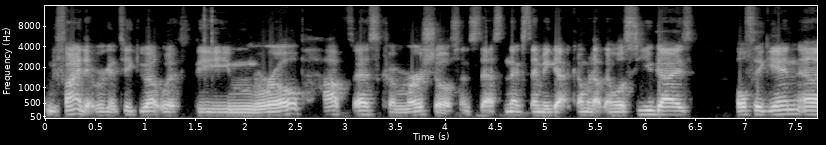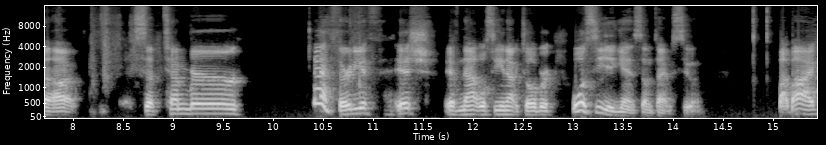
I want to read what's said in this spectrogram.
let me find it. We're going to take you out with the Monroe Pop Fest commercial since that's the next thing we got coming up. And we'll see you guys hopefully again uh, uh September yeah, 30th ish. If not, we'll see you in October. We'll see you again sometime soon. Bye bye.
